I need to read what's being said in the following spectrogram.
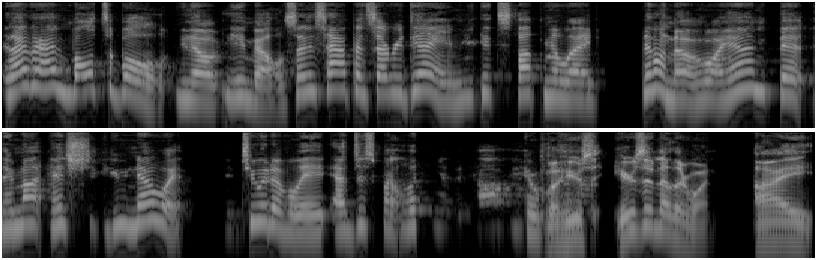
and I've had multiple, you know, emails and this happens every day and you get stuff and you're like, they don't know who I am, but they're not interested. You know it intuitively and just by looking at the copy. well, here's, here's another one. I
